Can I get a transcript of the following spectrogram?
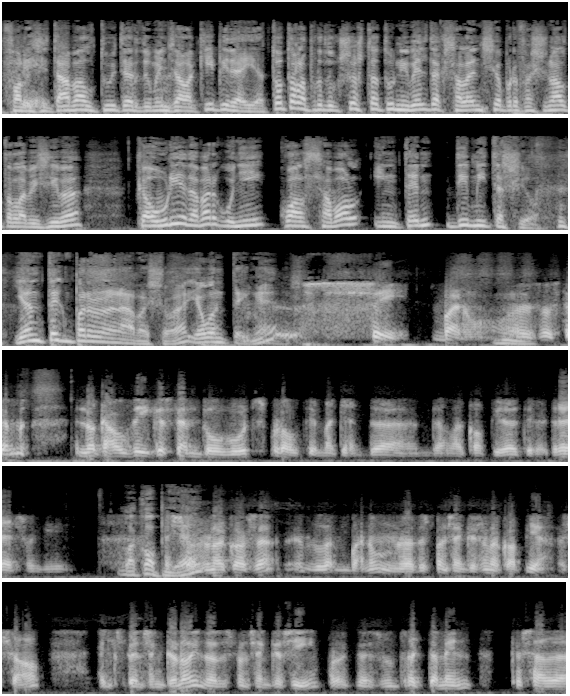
felicitava al Twitter diumenge a l'equip i deia tota la producció ha estat un nivell d'excel·lència professional televisiva que hauria d'avergonyir qualsevol intent d'imitació. Ja entenc per on anava això, eh? Ja ho entenc, eh? Sí, bueno, mm. estem, no cal dir que estem dolguts per al tema aquest de, de la còpia de TV3. Vull dir, La còpia, Això és eh? una cosa... la- Bueno, nosaltres pensem que és una còpia. Això, ells pensen que no i nosaltres pensem que sí, però que és un tractament que s'ha de,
